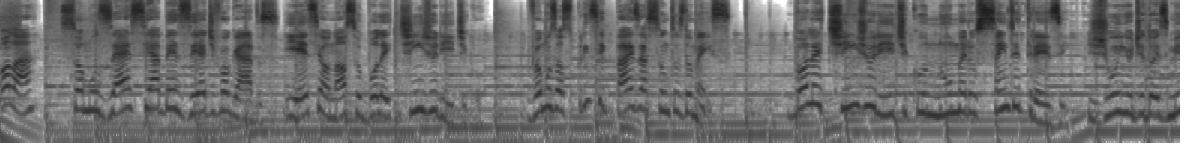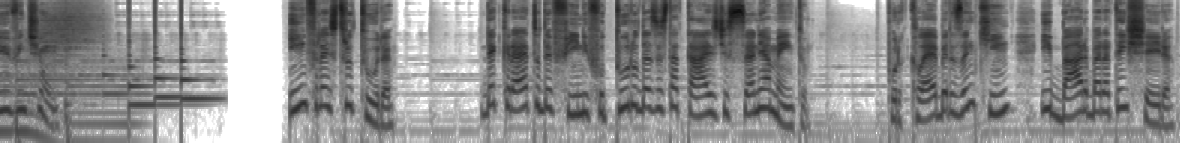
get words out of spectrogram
Olá, somos SABZ Advogados e esse é o nosso Boletim Jurídico. Vamos aos principais assuntos do mês. Boletim Jurídico número 113, junho de 2021. Infraestrutura. Decreto define futuro das estatais de saneamento. Por Kleber Zanquim e Bárbara Teixeira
